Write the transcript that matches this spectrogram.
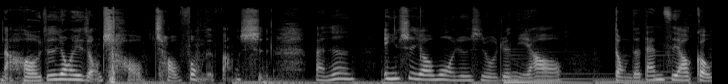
然后就是用一种嘲嘲讽的方式。反正英式幽默就是，我觉得你要懂得单字要够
